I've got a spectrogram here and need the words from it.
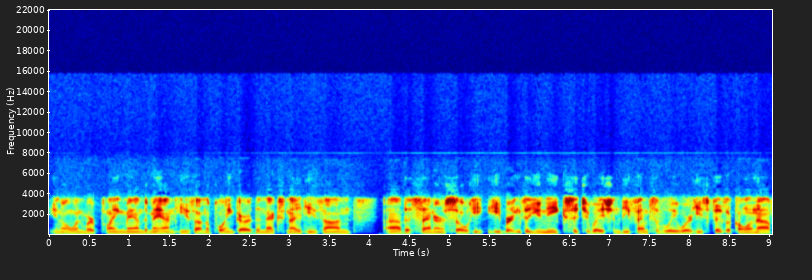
You know, when we're playing man to man, he's on the point guard. The next night he's on uh, the center. So he he brings a unique situation defensively where he's physical enough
